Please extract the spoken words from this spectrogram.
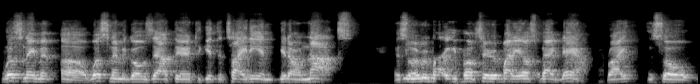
What's the name? Of, uh, what's the name? It goes out there to get the tight end, get on Knox, and so everybody bumps everybody else back down. Right. And so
